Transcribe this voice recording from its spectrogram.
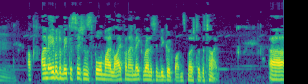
Mm. I'm able to make decisions for my life, and I make relatively good ones most of the time. Uh,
